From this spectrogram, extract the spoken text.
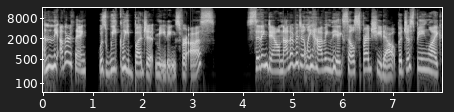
And then the other thing was weekly budget meetings for us. Sitting down, not evidently having the Excel spreadsheet out, but just being like,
